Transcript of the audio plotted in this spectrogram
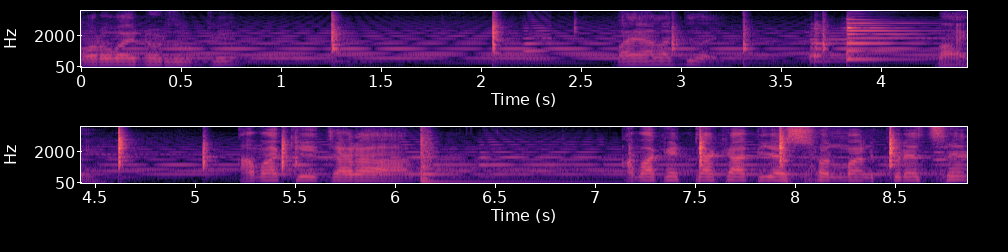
বড় ভাই নজরুলকে। ভাই আলাদি ভাই। ভাই আমাকে যারা আমাকে টাকা দিয়ে সম্মান করেছেন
